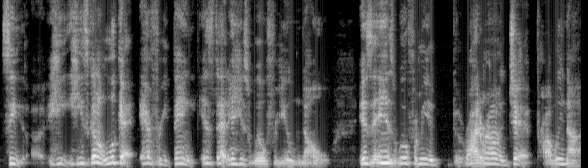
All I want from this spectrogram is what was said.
See, uh, he he's gonna look at everything. Is that in his will for you? No. Is it in his will for me to, ride around in a jet? Probably not,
